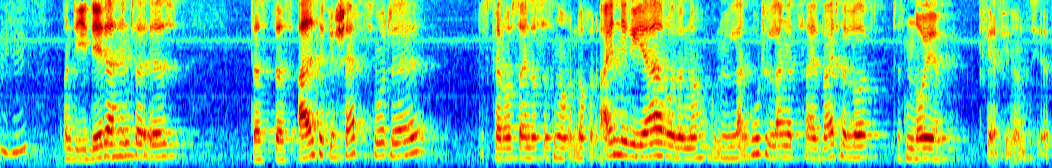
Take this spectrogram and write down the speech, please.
Mhm. Und die Idee dahinter ist, dass das alte Geschäftsmodell, das kann auch sein, dass das noch, noch einige Jahre oder noch eine gute lange Zeit weiterläuft, das neue querfinanziert.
